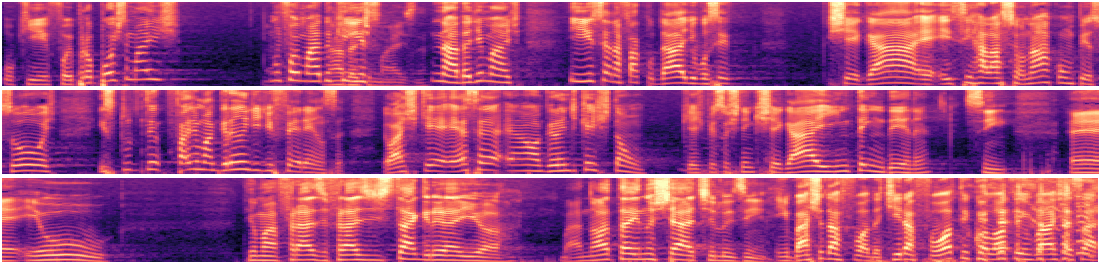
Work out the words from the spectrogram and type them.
o que foi proposto, mas não foi mais do Nada que isso. Demais, né? Nada demais. E isso é na faculdade, você chegar é, e se relacionar com pessoas, isso tudo tem, faz uma grande diferença. Eu acho que essa é uma grande questão que as pessoas têm que chegar e entender, né? Sim. É, eu tem uma frase, frase de Instagram aí, ó. Anota aí no chat, Luizinho. Embaixo da foto, tira a foto e coloca embaixo essa,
